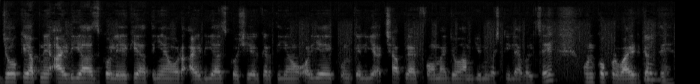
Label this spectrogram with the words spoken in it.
जो कि अपने आइडियाज़ को लेके आती हैं और आइडियाज़ को शेयर करती हैं और ये एक उनके लिए अच्छा प्लेटफॉर्म है जो हम यूनिवर्सिटी लेवल से उनको प्रोवाइड हम्म। करते हैं।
